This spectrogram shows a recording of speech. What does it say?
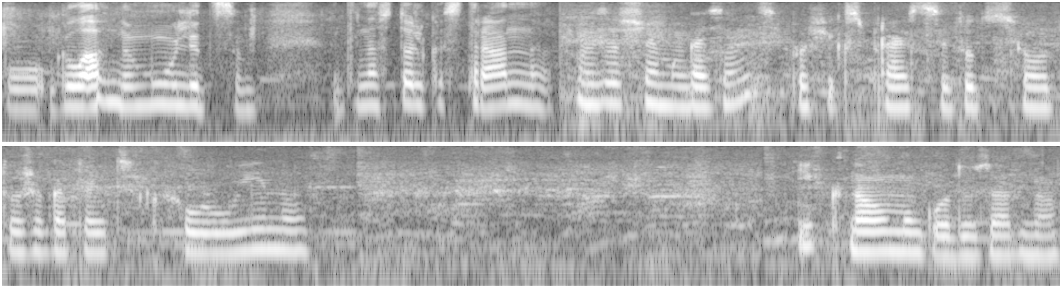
по главным улицам. Это настолько странно. Мы зашли в магазин типа фикс прайс, и тут все вот уже готовится к Хэллоуину. И к Новому году заодно.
